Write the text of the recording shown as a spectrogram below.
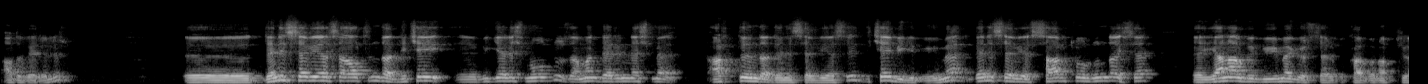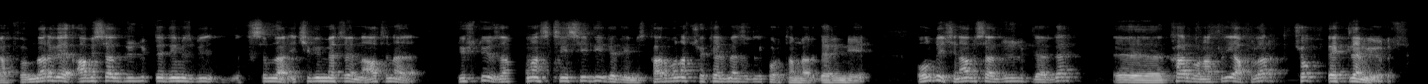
adı verilir. E, deniz seviyesi altında dikey e, bir gelişme olduğu zaman derinleşme arttığında deniz seviyesi dikey bir büyüme, deniz seviyesi sabit olduğunda ise e, yanal bir büyüme gösterir bu karbonat platformları ve abisal düzlük dediğimiz bir kısımlar 2000 metrenin altına düştüğü zaman CCD dediğimiz karbonat çökelmezlik ortamları derinliği olduğu için abisal düzlüklerde e, karbonatlı yapılar çok beklemiyoruz.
